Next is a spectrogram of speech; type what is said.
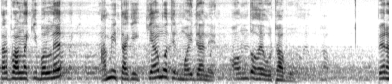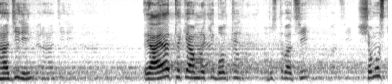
তারপর আল্লাহ কি বললেন? আমি তাকে কিয়ামতের ময়দানে অন্ধ হয়ে উঠাবো। পের হাজিরি এই আয়াত থেকে আমরা কি বলতে বুঝতে পারছি? সমস্ত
